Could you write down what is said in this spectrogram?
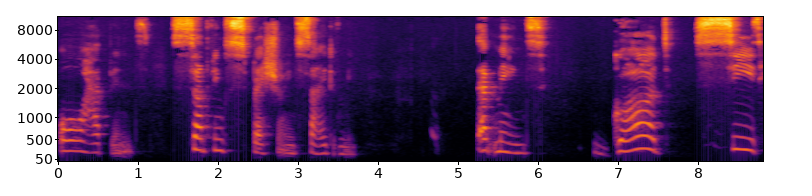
all happens something special inside of me. That means God sees,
